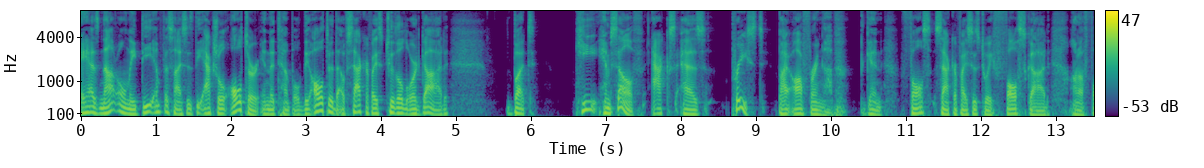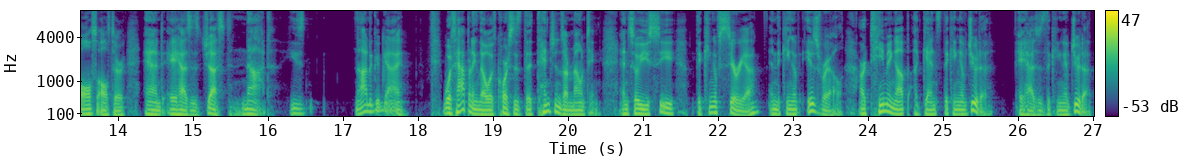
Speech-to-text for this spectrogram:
Ahaz not only de-emphasizes the actual altar in the temple, the altar of sacrifice to the Lord God, but he himself acts as priest by offering up again false sacrifices to a false god on a false altar and ahaz is just not he's not a good guy. What's happening though of course is the tensions are mounting and so you see the king of syria and the king of israel are teaming up against the king of judah. Ahaz is the king of judah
